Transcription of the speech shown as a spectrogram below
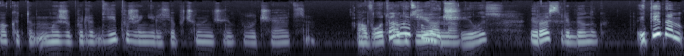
как это, мы же по любви поженились, а почему ничего не получается? А вот а оно и где она? получилось. И раз ребенок. И ты нам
